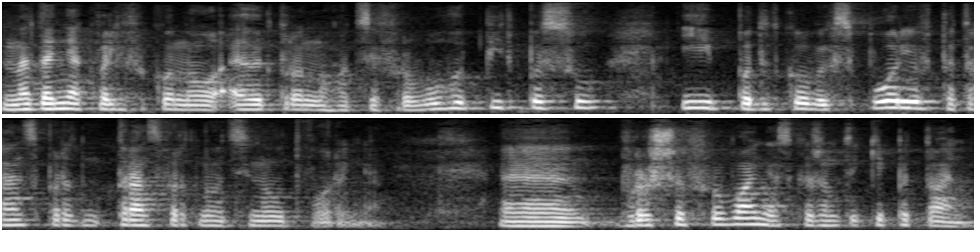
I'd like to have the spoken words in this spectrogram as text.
надання кваліфікованого електронного цифрового підпису і податкових спорів та транспорт- трансфертного ціноутворення. Е, розшифрування, скажімо, такі питань.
